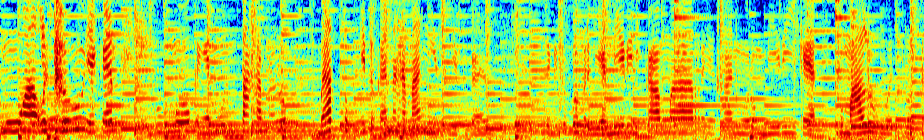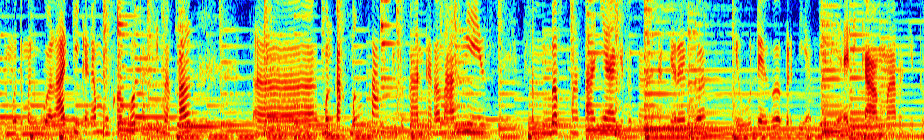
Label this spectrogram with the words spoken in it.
mual tahu ya kan? Kayak gumo pengen muntah karena lu batuk gitu kan nahan nangis gitu gitu gue berdiam diri di kamar ya kan ngurung diri kayak gue malu buat ketemu teman gue lagi karena muka gue pasti bakal uh, bengkak-bengkak gitu kan karena nangis sembab matanya gitu kan. Akhirnya gue ya udah gue berdiam diri ya di kamar gitu.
